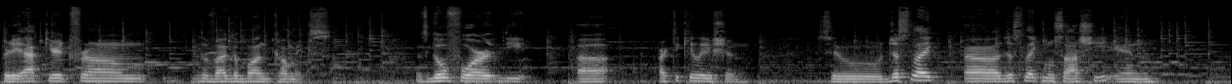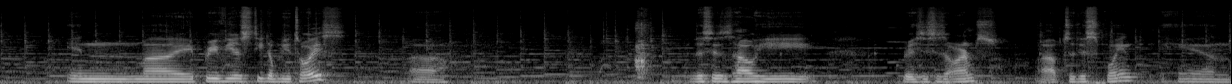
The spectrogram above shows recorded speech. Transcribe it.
pretty accurate from the Vagabond comics. Let's go for the uh, articulation. So just like uh, just like Musashi in in my previous TW toys, uh, this is how he raises his arms up to this point, and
